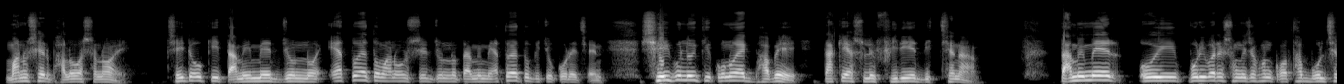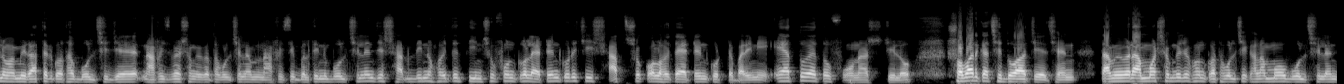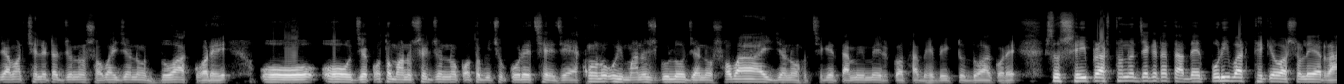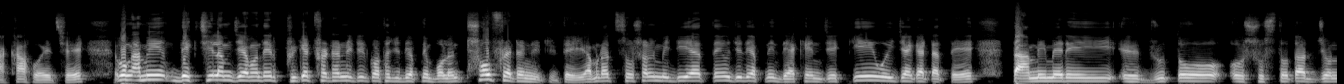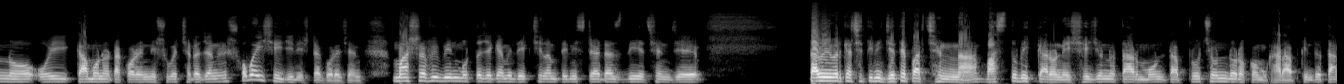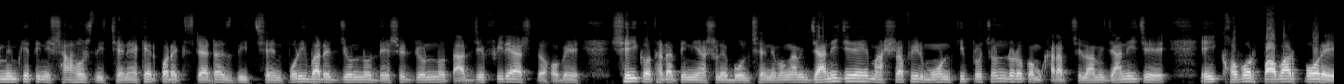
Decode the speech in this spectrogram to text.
মানুষের ভালোবাসা নয়? সেইটাও কি তামিমের জন্য, এত এত মানুষের জন্য তামিম এত এত কিছু করেছেন, সেইগুলোই কি কোনো একভাবে তাকে আসলে ফিরিয়ে দিচ্ছে না? তামিমের ওই পরিবারের সঙ্গে যখন কথা বলছিলাম, আমি রাতের কথা বলছি যে নাফিস ভাইয়ের সঙ্গে কথা বলছিলাম, নাফিস ইকবাল, তিনি বলছিলেন যে সারাদিনে হয়তো তিনশো ফোন কল অ্যাটেন্ড করেছি, সাতশো কল হয়তো অ্যাটেন্ড করতে পারিনি। এত এত ফোন আসছিল। সবার কাছে দোয়া চেয়েছেন। তামিমের আম্মার সঙ্গে যখন কথা বলছি, খালাম্মাও বলছিলেন যে আমার ছেলেটার জন্য সবাই যেন দোয়া করে। ও ও যে কত মানুষের জন্য কত কিছু করেছে, যে এখন ওই মানুষগুলো যেন সবাই যেন হচ্ছে গিয়ে তামিমের কথা ভেবে একটু দোয়া করে। তো সেই প্রার্থনার জায়গাটা তাদের পরিবার থেকেও আসলে রাখা হয়েছে। এবং আমি দেখছিলাম যে আমাদের ক্রিকেট ফ্র্যাটার্নিটির কথা যদি আপনি বলেন, সব ফ্র্যাটার্নিটিতেই আমরা সোশ্যাল মিডিয়াতেও যদি আপনি দেখেন যে কে ওই জায়গাটাতে তামিমের এই দ্রুত সুস্থতার জন্য ওই কামনাটা করেননি, শুভেচ্ছাটা জানেন সবাই সেই জিনিসটা করেছেন। মাশরাফি বিন মোর্তাজাকে আমি দেখছিলাম, তিনি স্ট্যাটাস দিয়েছেন যে তামিমের কাছে তিনি যেতে পারছেন না বাস্তবিক কারণে, সেই জন্য তার মনটা প্রচণ্ড রকম খারাপ। কিন্তু তামিমকে তিনি সাহস দিচ্ছেন, একের পর এক স্ট্যাটাস দিচ্ছেন, পরিবারের জন্য, দেশের জন্য তার যে ফিরে আসতে হবে, সেই কথাটা তিনি আসলে বলছেন। এবং আমি জানি যে মাশরাফির মন কি প্রচণ্ড রকম খারাপ ছিল। আমি জানি যে এই খবর পাওয়ার পরে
